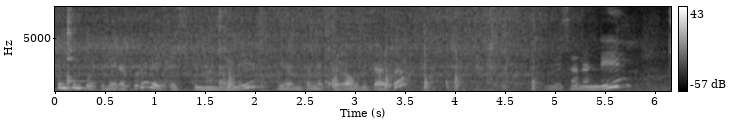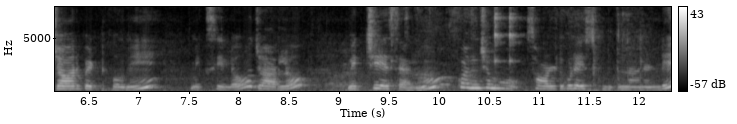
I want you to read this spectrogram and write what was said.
కొంచెం కొత్తిమీర కూడా వేసేసుకున్నానండి. ఇదంతా మెత్తగా ఉడికాక వేసానండి. జార్ పెట్టుకొని మిక్సీలో జార్లో మిర్చి వేసాను. కొంచెము సాల్ట్ కూడా వేసుకుంటున్నానండి.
